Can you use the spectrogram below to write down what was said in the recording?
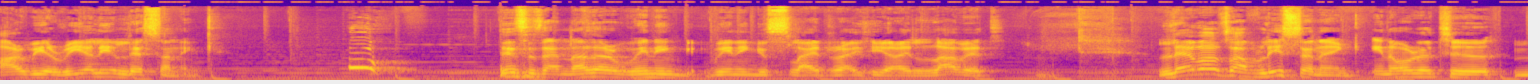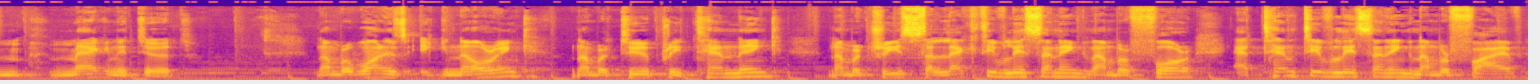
Are we really listening? This is another winning winning slide right here. I love it. Levels of listening in order to m- magnitude. Number one is ignoring. Number two, pretending. Number three, selective listening. Number four, attentive listening. Number five,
